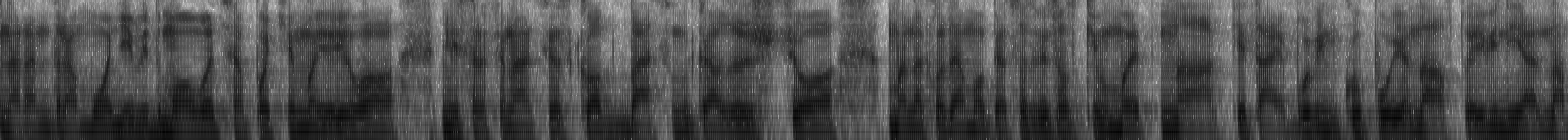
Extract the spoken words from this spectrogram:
Нарендра Моні відмовиться. Потім його міністр фінансів Скотт Бесен каже, що ми накладемо 500% мит на Китай, бо він купує нафту, і він є на,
